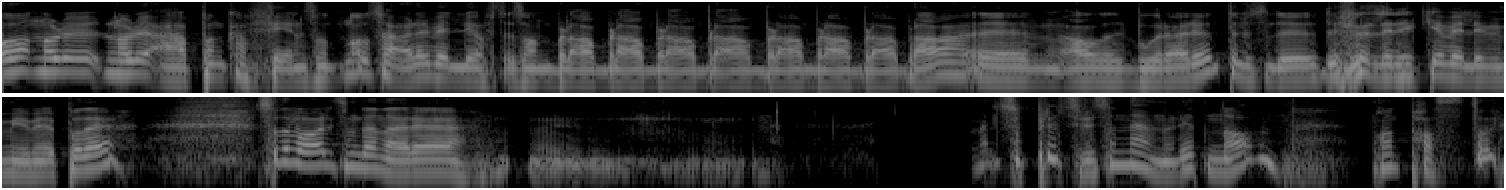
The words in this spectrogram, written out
Og når du, når du, er på en kafé, eller sånt nå, så er det veldig ofte sånn bla, bla, bla, bla, bla, bla, bla, bla. Eh, alle borda rundt. Liksom du, du, følger ikke veldig mye med på det. Så det var liksom den derre uh, Men så plutselig så nevner de et navn på en pastor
